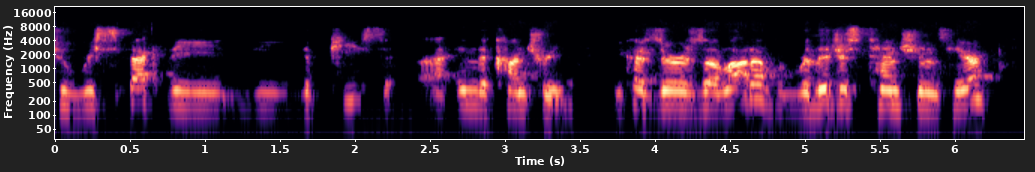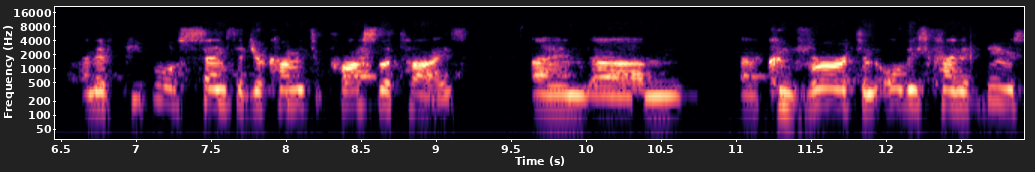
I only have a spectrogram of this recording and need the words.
to respect the, the, the peace uh, in the country because there's a lot of religious tensions here. And if people sense that you're coming to proselytize and um, uh, convert and all these kind of things,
